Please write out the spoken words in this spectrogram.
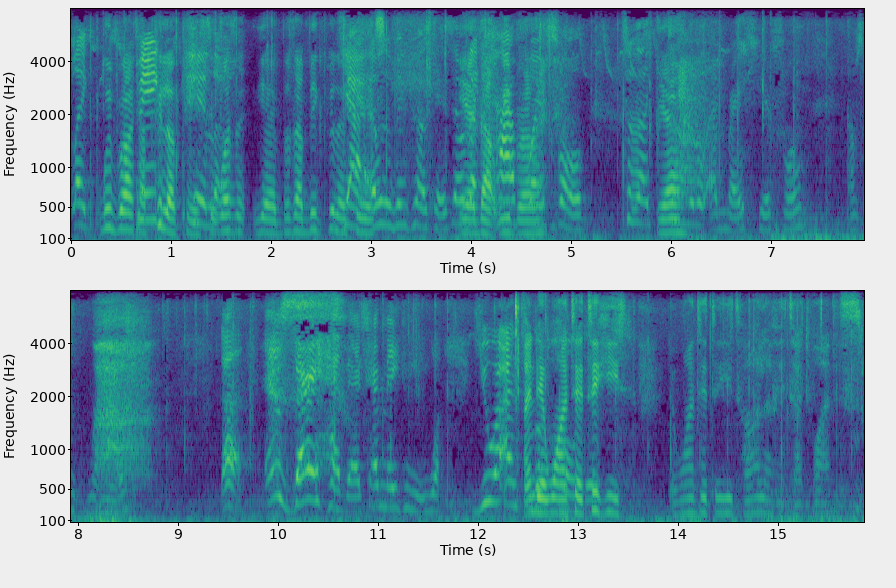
like. we brought a pillowcase. It wasn't. Yeah, it was a big pillowcase. Yeah, it was a big pillowcase. It was Yeah, like that we halfway brought. full. So like Yeah. two little and right here full. I was like, wow. It was very heavy. I tried making you. wa- You were until and they wanted to coldest. eat. They wanted to eat all of it at once.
